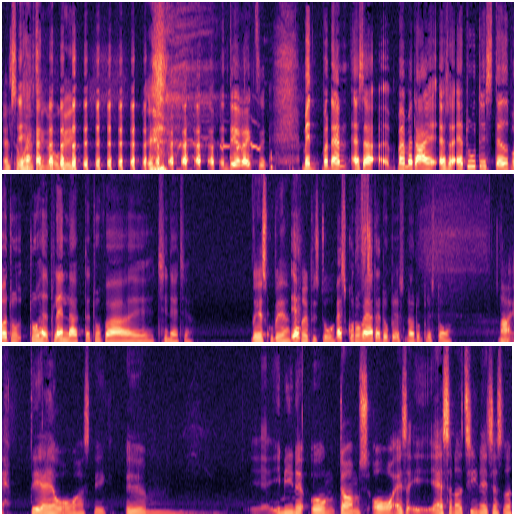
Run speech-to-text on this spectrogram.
Altså, hvor Ja. jeg tænker, okay, Men det er rigtigt. Men hvordan, altså, hvad med dig? Altså, er du det sted, hvor du, du havde planlagt, da du var øh, teenager? Hvad jeg skulle være, Ja. når jeg blev stor. Hvad skulle du være, da du blev, når du blev stor? Nej, det er jeg jo overraskende ikke. Øhm, I mine ungdomsår, altså ja, sådan noget teenager og sådan noget,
